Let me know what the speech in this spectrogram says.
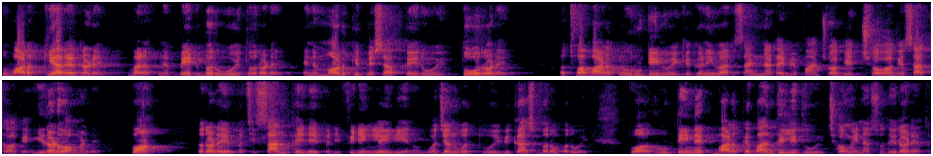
તો બાળક ક્યારે રડે? બાળકને પેટ ભરવું હોય તો રડે, એને મળ કે પેશાબ કર્યો હોય તો રડે. અથવા બાળકનું રૂટીન હોય કે ઘણીવાર સાંજના ટાઈમે પાંચ વાગે, છ વાગે, સાત વાગે એ રડવા માંડે. પણ રડે પછી શાંત થઈ જાય, પછી ફીડિંગ લઈ લે, એનું વજન વધતું હોય, વિકાસ બરોબર હોય. તો આ રૂટીન એક બાળકે બાંધી લીધું હોય, છ મહિના સુધી રડે તો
